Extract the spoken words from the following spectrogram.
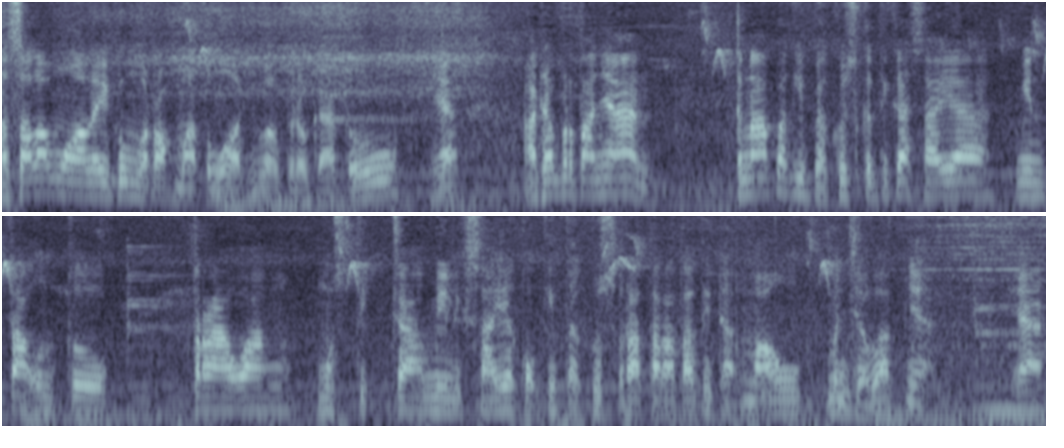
Assalamualaikum warahmatullahi wabarakatuh. Ya ada pertanyaan. Kenapa Ki Bagus ketika saya minta untuk terawang mustika milik saya kok Ki Bagus rata-rata tidak mau menjawabnya? Ya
